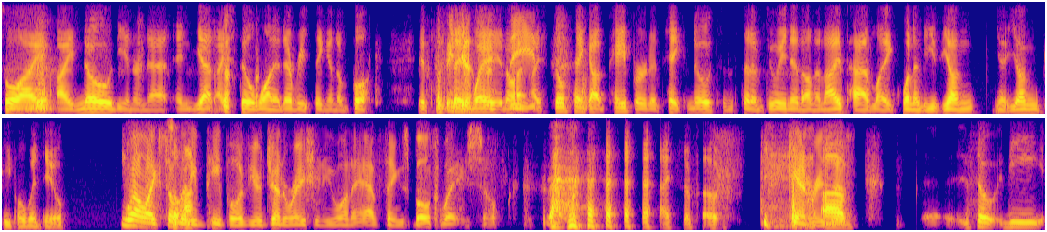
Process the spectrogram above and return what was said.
so I I know the internet, and yet I still wanted everything in a book it's the same yes, way. You know. I, I still take out paper to take notes instead of doing it on an iPad like one of these young young people would do. Well, like so, So many people of your generation, you want to have things both ways. So I suppose. can't resist. Um, so the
